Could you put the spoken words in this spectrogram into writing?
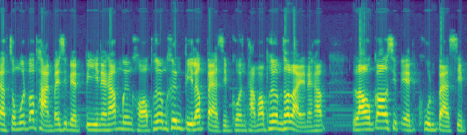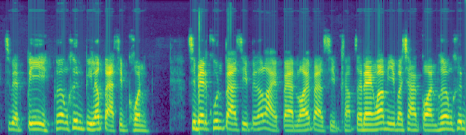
อะสมมุติว่าผ่านไป 11 ปีนะครับเมืองขอเพิ่มขึ้นปีละ 80 คนถามว่าเพิ่มเท่าไหร่นะครับ เราก็ 11คูณ80 11 ปี เพิ่มขึ้นปีละ 80 คน 11คูณ80 เป็นเท่าไหร่ 880 ครับ แสดงว่ามีประชากรเพิ่มขึ้น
